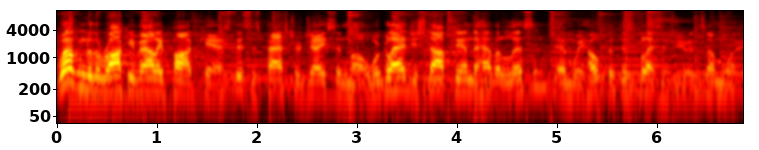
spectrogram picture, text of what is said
Welcome to the Rocky Valley Podcast. This is Pastor Jason Moe. We're glad you stopped in to have a listen, and we hope that this blesses you in some way.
